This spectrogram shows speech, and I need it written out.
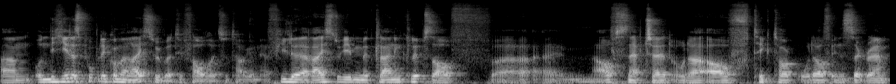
Ähm, und nicht jedes Publikum erreichst du über TV heutzutage mehr. Viele erreichst du eben mit kleinen Clips auf, äh, auf Snapchat oder auf TikTok oder auf Instagram.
